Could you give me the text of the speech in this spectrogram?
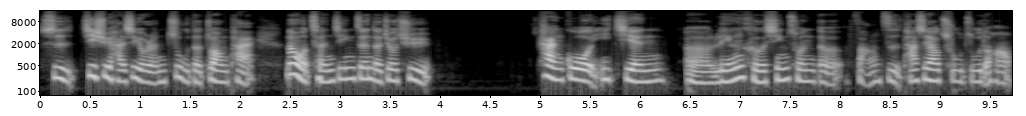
是继续还是有人住的状态。那我曾经真的就去看过一间呃联合新村的房子，它是要出租的哈。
